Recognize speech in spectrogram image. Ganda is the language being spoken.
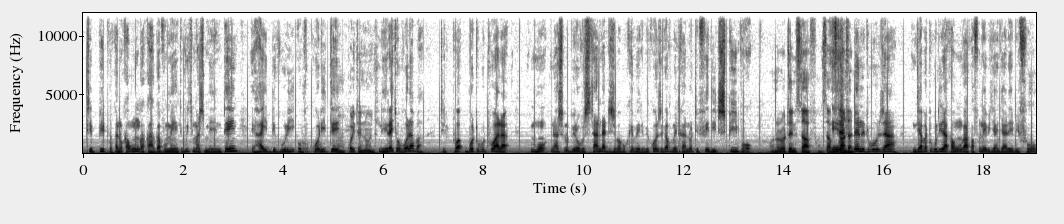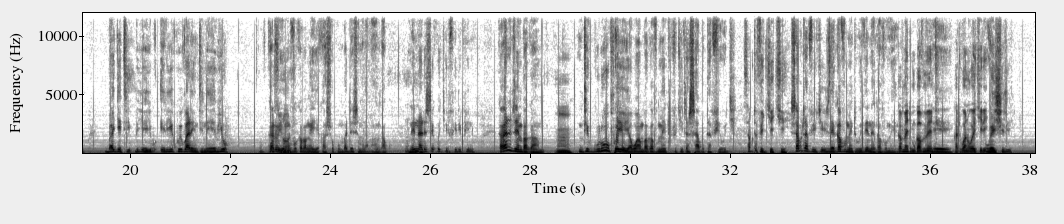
ti people kano kawunga ka gavumenti which must maintain a high degree of quality. Quality ennungi era kyova olaba ti twa- bo tubutwala mu national bureau of standards babukebere because government cannot feed its people. Era tudde netubuuza nti abatukulira akawunga akafuna ebijanjalo ebifu budget ye- eri equivalent n'ebyo. Kale oyo omuvuka bangeye kasuku mbadde simulabangako. Naye naleseko kiri filipino? Kakati nze mbagamba Mm. nti gurupu eyo yawamba gavumenti tukiyita subterfuge. Subterfuge kiki subterfuge is a government within a government. Gavumenti mu gavumenti Eh. kati wano weekiri weekiri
